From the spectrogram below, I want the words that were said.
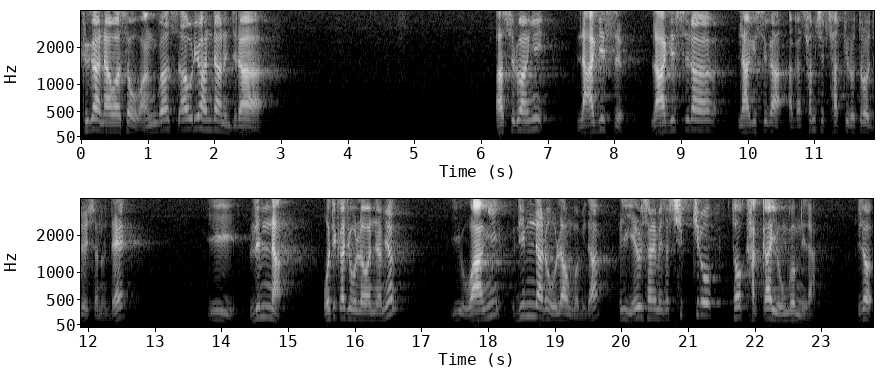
그가 나와서 왕과 싸우려 한다는지라 아스루 왕이 라기스 라기스라 라기스가 아까 34km 떨어져 있었는데 이 림나 어디까지 올라왔냐면 이 왕이 림나로 올라온 겁니다. 예루살렘에서 10km 더 가까이 온 겁니다. 그래서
